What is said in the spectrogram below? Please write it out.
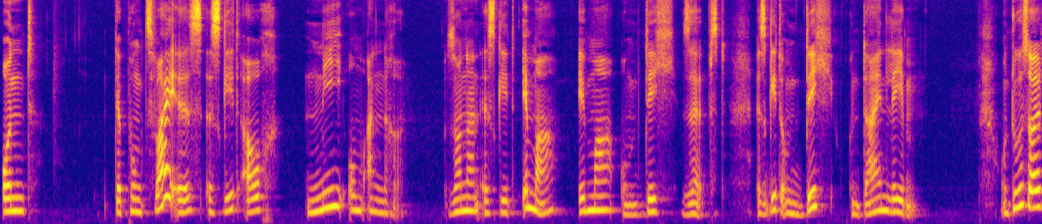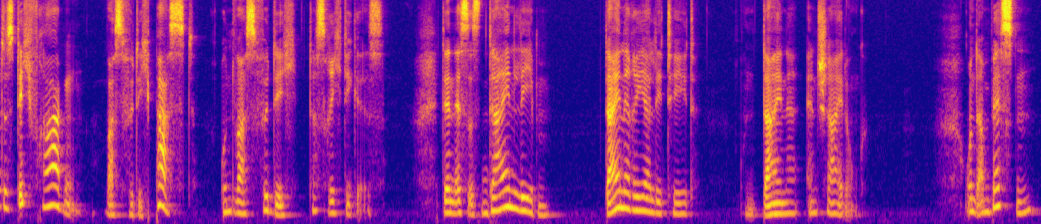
Und der Punkt zwei ist, es geht auch nie um andere, sondern es geht immer, immer um dich selbst. Es geht um dich und dein Leben. Und du solltest dich fragen, was für dich passt und was für dich das Richtige ist. Denn es ist dein Leben, deine Realität und deine Entscheidung. Und am besten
